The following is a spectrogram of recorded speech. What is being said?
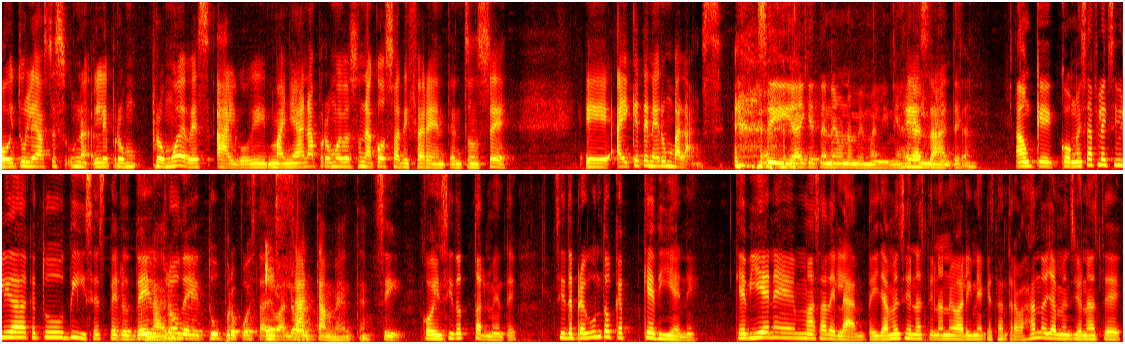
hoy tú le haces una, le promueves algo y mañana promueves una cosa diferente. Entonces, eh, hay que tener un balance. Sí, hay que tener una misma línea, realmente. Aunque con esa flexibilidad que tú dices, pero dentro de tu propuesta de valor. Exactamente. Sí, coincido totalmente. Si te pregunto qué, qué viene, ¿Qué viene más adelante? Ya mencionaste una nueva línea que están trabajando, ya mencionaste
